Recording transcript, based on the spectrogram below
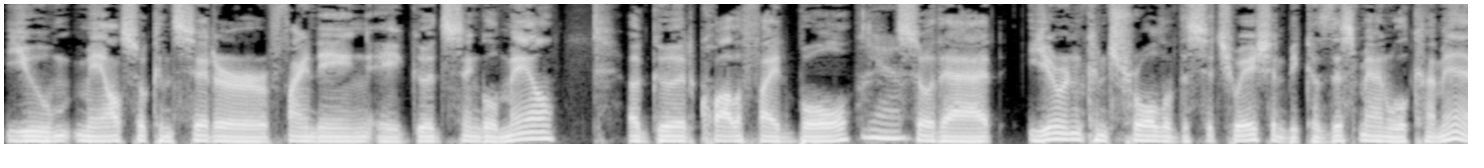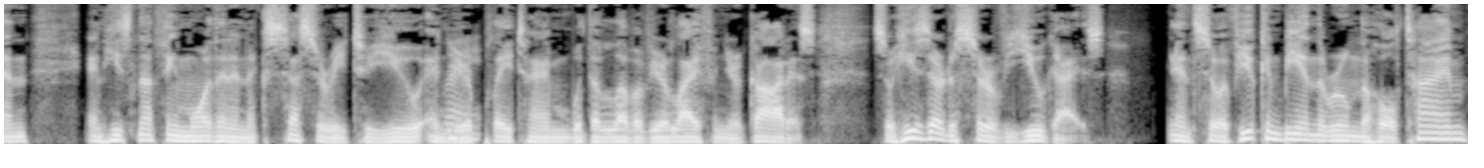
you may also consider finding a good single male, a good qualified bull, Yeah. so that you're in control of the situation because this man will come in and he's nothing more than an accessory to you and your playtime with the love of your life and your goddess. So he's there to serve you guys. And so if you can be in the room the whole time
